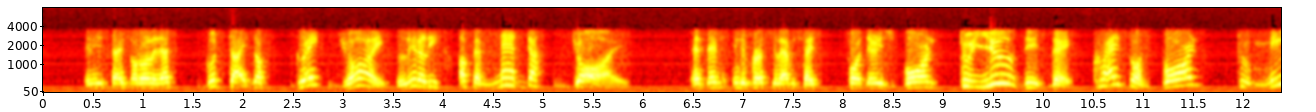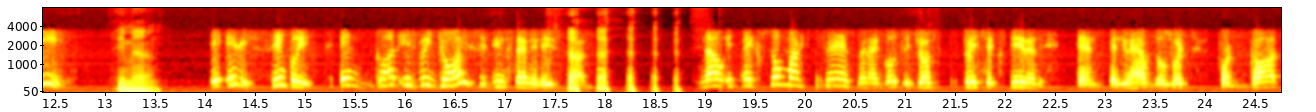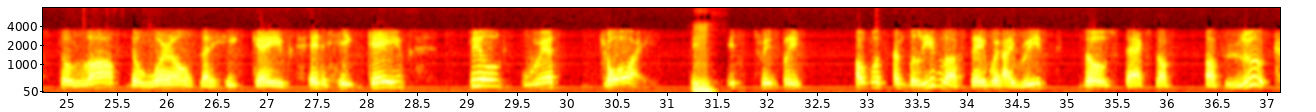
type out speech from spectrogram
And he says not only that, good tidings of great joy, literally of a mega joy. And then in the verse 11 says, For there is born to you this day. Christ was born to me. Amen. it, it is simply, and God is rejoicing in sending His Son. now it makes so much sense when I go to John three sixteen and, and and you have those words. For God so loved the world that He gave, and He gave filled with joy. Mm. It, it's simply almost unbelievable today when I read those texts of, of Luke.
